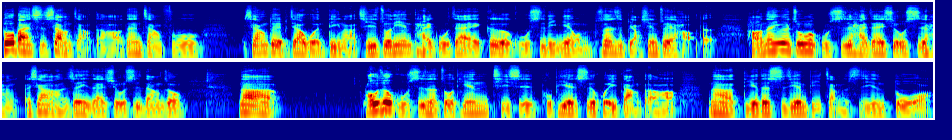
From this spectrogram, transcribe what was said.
多半是上涨的哈，但涨幅相对比较稳定啦。其实昨天台股在各个股市里面，我们算是表现最好的。好，那因为中国股市还在休市，韩香港恒生也在休市当中。那欧洲股市呢？昨天其实普遍是回档的哈，那跌的时间比涨的时间多。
